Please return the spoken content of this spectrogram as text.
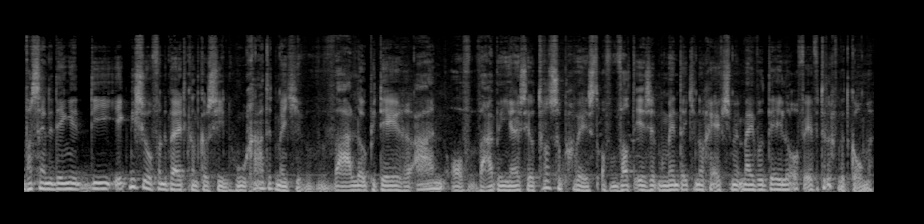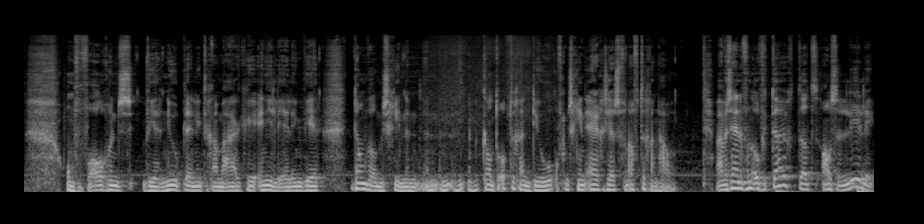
Wat zijn de dingen die ik niet zo van de buitenkant kan zien? Hoe gaat het met je? Waar loop je tegen aan? Of waar ben je juist heel trots op geweest? Of wat is het moment dat je nog eventjes met mij wilt delen of even terug wilt komen? Om vervolgens weer een nieuwe planning te gaan maken en die leerling weer dan wel misschien een, een, een, kant op te gaan duwen of misschien ergens juist vanaf te gaan houden. Maar we zijn ervan overtuigd dat als een leerling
